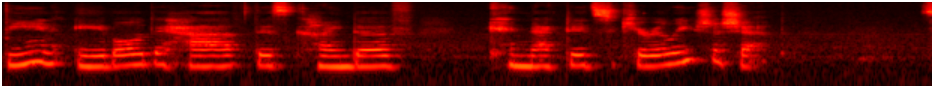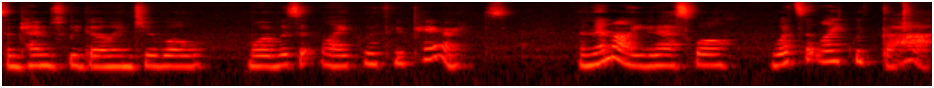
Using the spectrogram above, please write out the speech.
being able to have this kind of connected, secure relationship. Sometimes we go into, well, what was it like with your parents? And then I'll even ask, well, what's it like with God?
